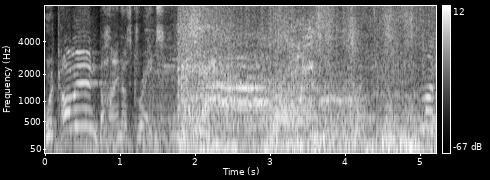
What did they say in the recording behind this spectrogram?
We're coming! Behind those crates. What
